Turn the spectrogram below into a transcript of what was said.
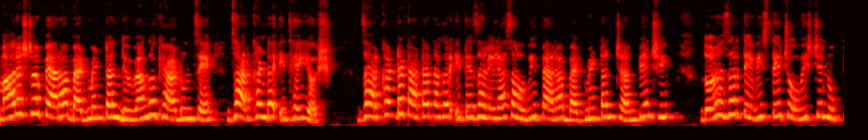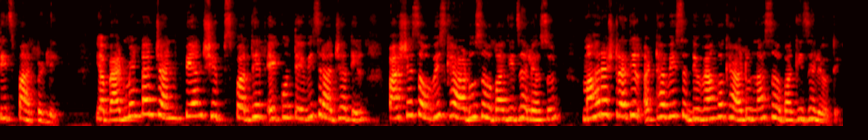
महाराष्ट्र पॅरा बॅडमिंटन दिव्यांग खेळाडूंचे झारखंड इथे यश. झारखंड टाटा नगर इथे झालेल्या सहावी पॅरा बॅडमिंटन चॅम्पियनशिप दोन हजार तेवीस ते चोवीसची नुकतीच पार पडली. या बॅडमिंटन चॅम्पियनशिप स्पर्धेत एकूण तेवीस राज्यातील पाचशे सव्वीस खेळाडू सहभागी झाले असून महाराष्ट्रातील अठ्ठावीस दिव्यांग खेळाडूंना सहभागी झाले होते.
